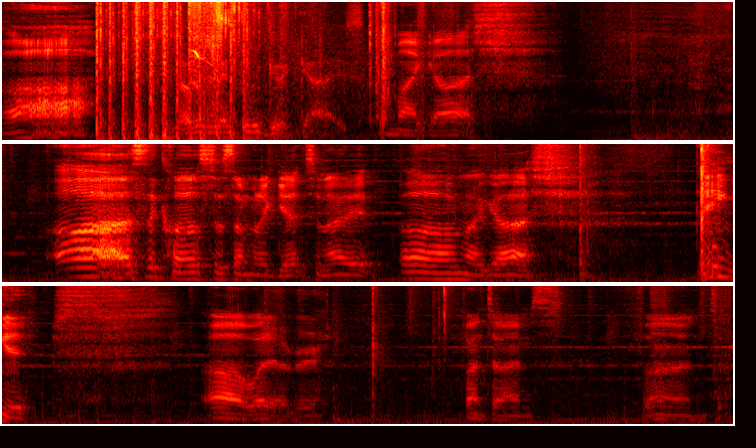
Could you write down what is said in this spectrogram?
Ah, Another win for the good guys. oh my gosh. Oh, that's the closest I'm gonna get tonight. Oh my gosh. Dang it. Oh, whatever. Fun times. Fun times.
